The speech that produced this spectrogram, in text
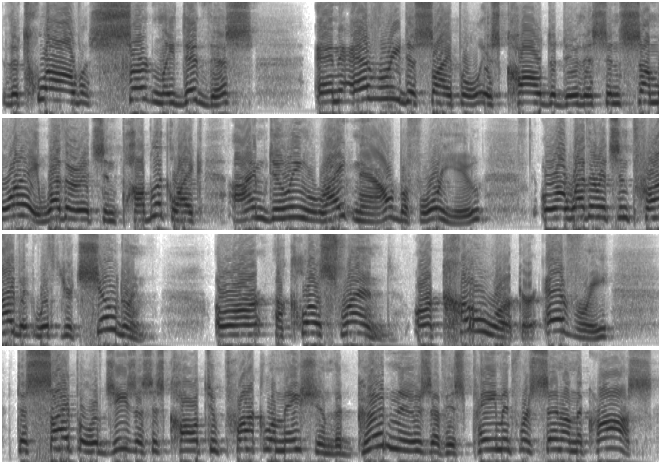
The twelve certainly did this, and every disciple is called to do this in some way, whether it's in public, like I'm doing right now before you, or whether it's in private with your children, or a close friend, or co worker. Every disciple of Jesus is called to proclamation, the good news of his payment for sin on the cross,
